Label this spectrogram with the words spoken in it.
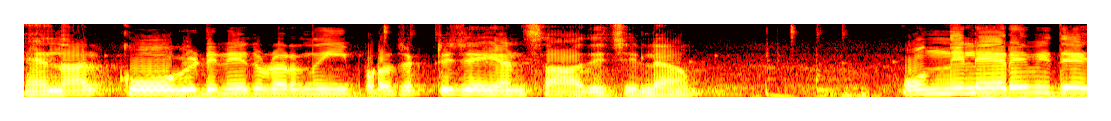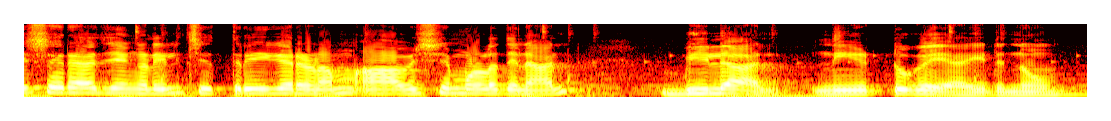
എന്നാൽ കോവിഡിനെ തുടർന്ന് ഈ പ്രൊജക്റ്റ് ചെയ്യാൻ സാധിച്ചില്ല. ഒന്നിലേറെ വിദേശ രാജ്യങ്ങളിൽ ചിത്രീകരണം ആവശ്യമുള്ളതിനാൽ ബിലാൽ നീട്ടുകയായിരുന്നു.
